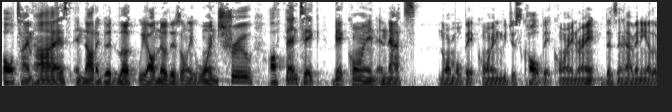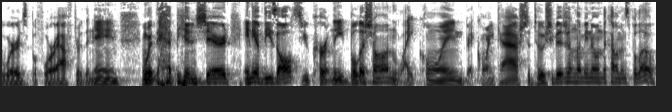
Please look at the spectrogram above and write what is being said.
all time highs and not a good look. We all know there's only one true, authentic Bitcoin, and that's normal Bitcoin. We just call Bitcoin, right? doesn't have any other words before or after the name. And with that being shared, any of these alts you currently bullish on, Litecoin, Bitcoin Cash, Satoshi Vision, let me know in the comments below.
